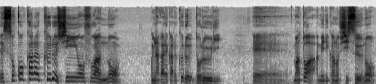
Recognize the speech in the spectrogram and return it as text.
でそこから来る信用不安の流れから来るドル売り、えーまあ、とはアメリカの指数の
